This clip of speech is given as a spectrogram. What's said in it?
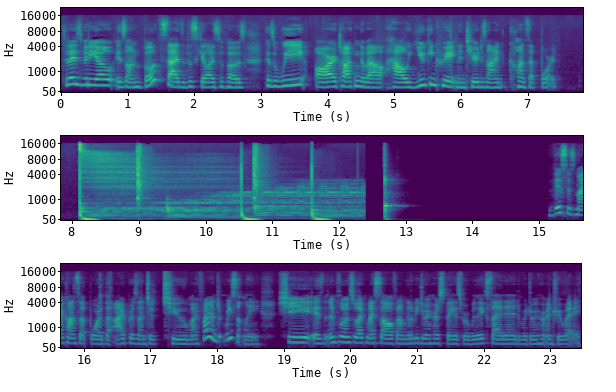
Today's video is on both sides of the scale I suppose because we are talking about how you can create an interior design concept board. This is my concept board that I presented to my friend recently. She is an influencer like myself, and I'm going to be doing her space. We're really excited. We're doing her entryway.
